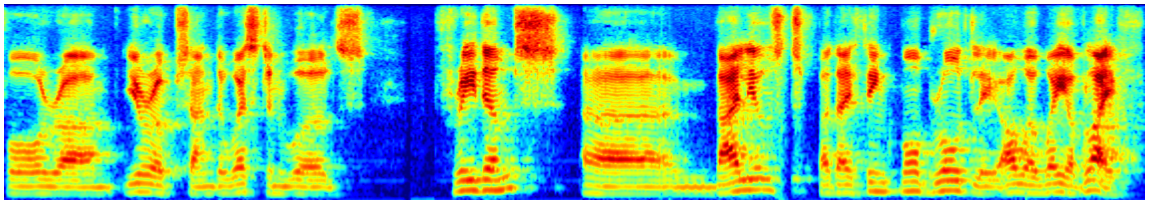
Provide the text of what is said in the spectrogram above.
for um, Europe's and the Western world's freedoms, um, values, but I think more broadly our way of life.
